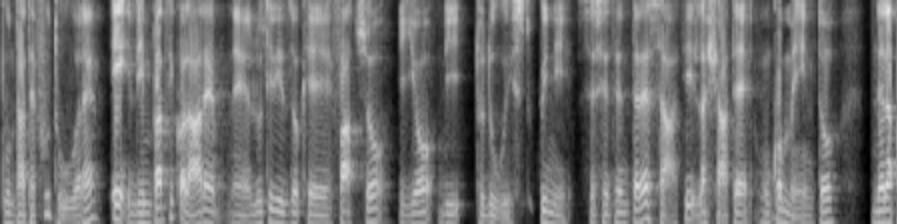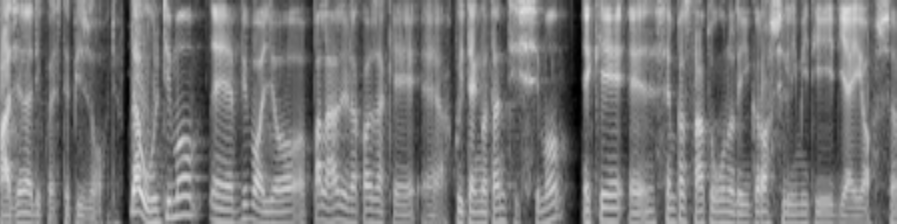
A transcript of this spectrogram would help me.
puntate future ed in particolare eh, l'utilizzo che faccio io di Todoist. Quindi, se siete interessati, lasciate un commento nella pagina di questo episodio. Da ultimo eh, vi voglio parlare di una cosa che, eh, a cui tengo tantissimo e che è sempre stato uno dei grossi limiti di iOS,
